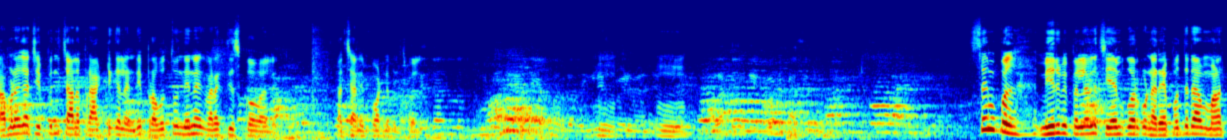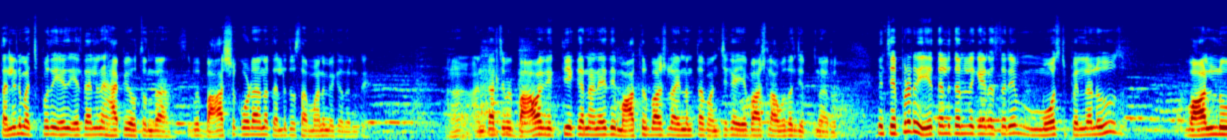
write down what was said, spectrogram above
రమణ గారు చెప్పింది చాలా ప్రాక్టికల్ అండి. ప్రభుత్వం దీన్ని వెనక్కి తీసుకోవాలి. అది చాలా ఇంపార్టెంట్ ప్రిన్సిపల్ సింపుల్. మీరు మీ పిల్లల్ని చేయం కోరుకున్నారు రేపొద్దున మన తల్లిని మర్చిపోతే ఏ ఏ తల్లిని హ్యాపీ అవుతుందా? ఇప్పుడు భాష కూడా నా తల్లితో సమానమే కదండి. అంతా అంటారు చెప్పి భావ వ్యక్తీకరణ అనేది మాతృభాషలో అయినంత మంచిగా ఏ భాషలో అవ్వదని చెప్తున్నారు. నేను చెప్పినట్టు ఏ తల్లిదండ్రులకైనా సరే మోస్ట్ పిల్లలు వాళ్ళు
